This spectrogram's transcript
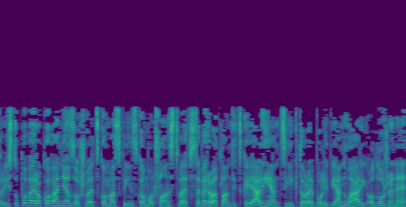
Prístupové rokovania so Švedskom a s Fínskom o členstve v Severoatlantickej aliancii, ktoré boli v januári odložené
